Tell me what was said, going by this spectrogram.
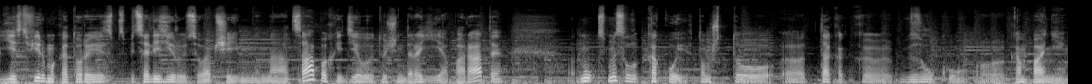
Есть фирмы, которые специализируются вообще именно на ЦАПах и делают очень дорогие аппараты. Ну, смысл какой? В том, что э, так как э, к звуку компании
